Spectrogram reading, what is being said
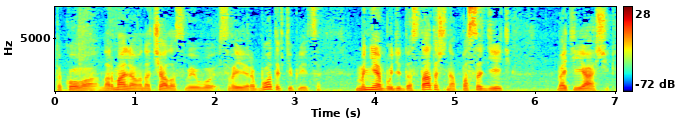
такого нормального начала своего, своей работы в теплице, мне будет достаточно посадить в эти ящики.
